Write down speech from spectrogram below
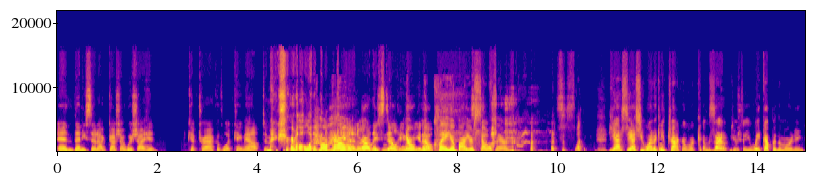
and then he said, "I gosh, I wish I had." Kept track of what came out to make sure it all went Oh, back in, or no, are they still no, here? no, you no, Clay, you're by yourself there. it's just like, yes, yes, you want to keep track of what comes out. You, so you wake up in the morning.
